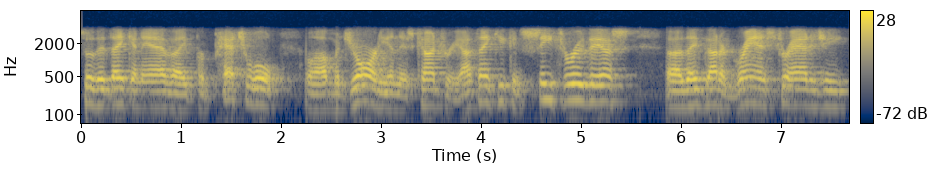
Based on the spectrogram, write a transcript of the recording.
so that they can have a perpetual uh, majority in this country. I think you can see through this. Uh, they've got a grand strategy.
